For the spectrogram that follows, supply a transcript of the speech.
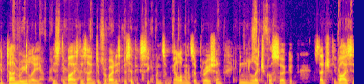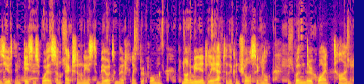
A time relay is a device designed to provide a specific sequence of elements operation in an electrical circuit. Such device is used in cases where some action needs to be automatically performed not immediately after the control signal, but within the required time.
